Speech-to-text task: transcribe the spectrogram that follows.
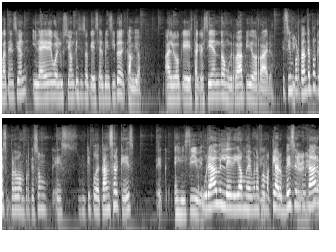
la atención. Y la E de evolución, que es eso que decía al principio del cambio algo que está creciendo muy rápido, raro. Es importante porque, perdón, porque son, es un tipo de cáncer que es eh, es visible. Curable, digamos, de alguna forma. Claro, ves el lunar,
